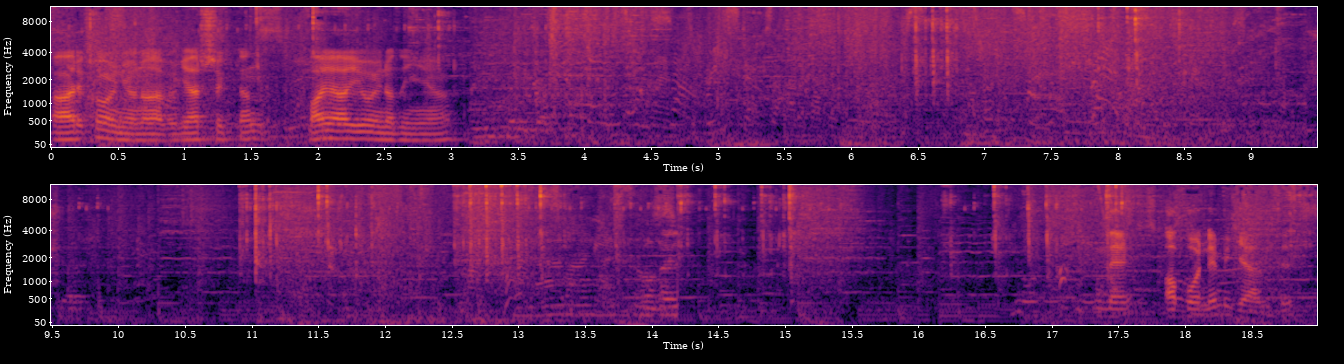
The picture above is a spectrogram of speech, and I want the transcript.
Harika oynuyorsun abi gerçekten. Bayağı iyi oynadın ya. Ne? Abone mi geldi?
